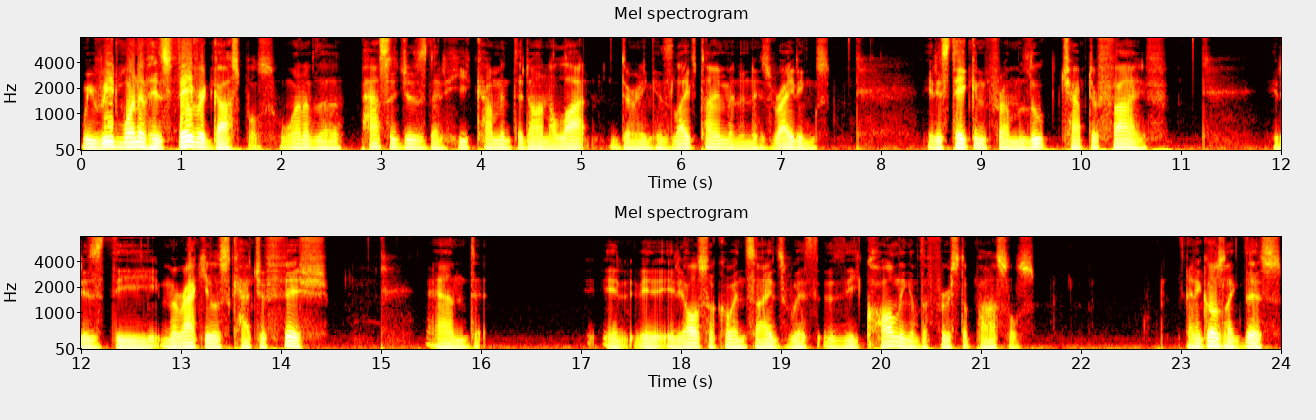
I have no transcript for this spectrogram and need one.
we read one of his favorite Gospels, one of the passages that he commented on a lot during his lifetime and in his writings. It is taken from Luke chapter 5. It is the miraculous catch of fish, and it, it, it also coincides with the calling of the first apostles. And it goes like this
